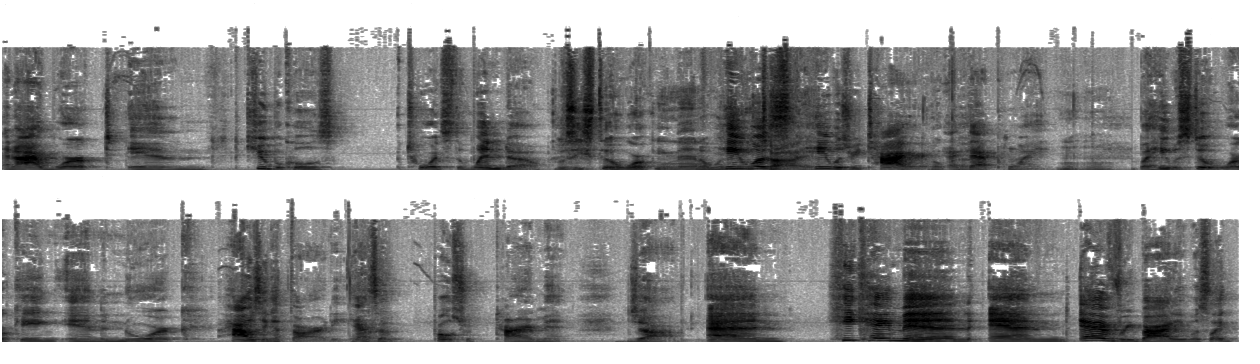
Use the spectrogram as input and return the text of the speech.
And I worked in cubicles towards the window. Was he still working then, or was he, he was retired? he was retired Okay. at that point, mm-hmm. but he was still working in the Newark Housing Authority as a post retirement job. And he came in, and everybody was like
